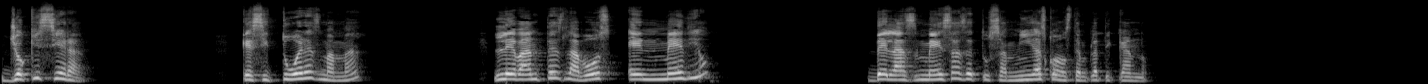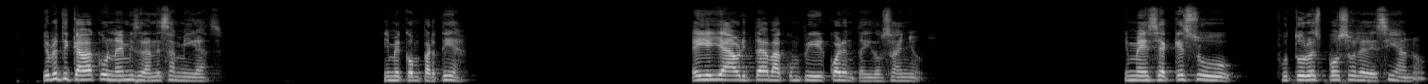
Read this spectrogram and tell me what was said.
yo quisiera que si tú eres mamá, levantes la voz en medio de las mesas de tus amigas cuando estén platicando. Yo platicaba con una de mis grandes amigas y me compartía. Ella ya ahorita va a cumplir 42 años. Y me decía que su futuro esposo le decía, ¿no?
